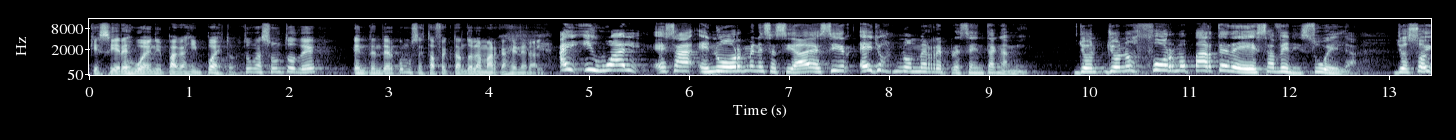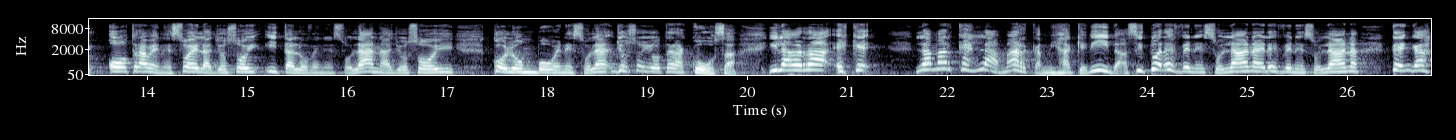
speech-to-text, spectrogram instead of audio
que si eres bueno y pagas impuestos. Esto es un asunto de entender cómo se está afectando la marca general. Hay igual esa enorme necesidad de decir, ellos no me representan a mí. Yo, yo no formo parte de esa Venezuela. Yo soy otra Venezuela, yo soy ítalo-venezolana, yo soy colombo-venezolana, yo soy otra cosa. Y la verdad es que la marca es la marca, mija querida. Si tú eres venezolana, eres venezolana, tengas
